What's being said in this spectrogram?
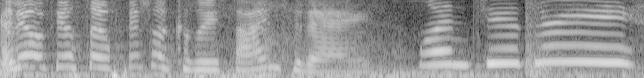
I know it feels so official because we signed today. One, two, three.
